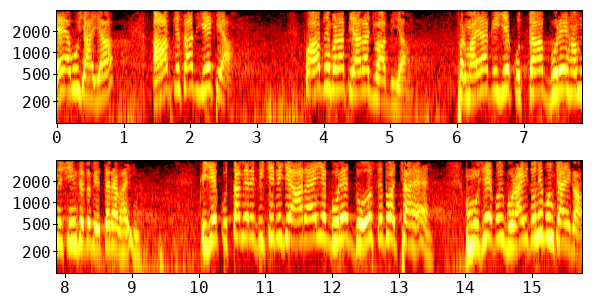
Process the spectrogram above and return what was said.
اے ابو جاہیا آپ کے ساتھ یہ کیا؟ تو آپ نے بڑا پیارا جواب دیا۔ فرمایا کہ یہ کتا برے ہم نشین سے تو بہتر ہے بھائی۔ کہ یہ کتا میرے پیچھے پیچھے آ رہا ہے، یہ برے دوست سے تو اچھا ہے۔ مجھے کوئی برائی تو نہیں پہنچائے گا۔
